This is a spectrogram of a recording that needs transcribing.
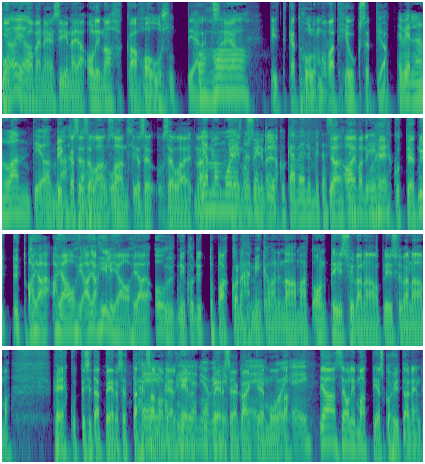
Joo, puntti joo. kovenee siinä ja oli nahkahousut, tiedätkö, Oho. ja pitkät hulmuvat hiukset ja Ja vielä ne lantio. pikkasen se la, lantio, se, sellainen Ja niin mä kuin muistan sen siinä. Ja, kiikkukävely, mitä ja silloin aivan niin kuin tehtiin. hehkutti, että nyt, nyt aja, aja ohi, aja hiljaa ohi. Ja, oh, niin kuin, nyt on pakko nähdä minkälainen naama, että on please hyvä naama, please hyvä naama. Hehkutti sitä persettä, Ei, sanoi vielä herkkuperse ja kaikkea ei, muuta. voi ei. Ja se oli Matti Esko Hytönen.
